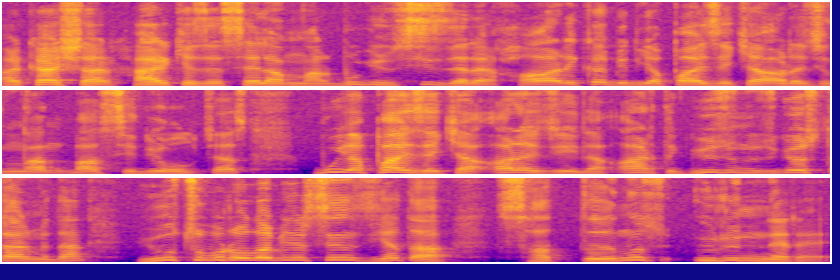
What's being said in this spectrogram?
Arkadaşlar herkese selamlar. Bugün sizlere harika bir yapay zeka aracından bahsediyor olacağız. Bu yapay zeka aracıyla artık yüzünüzü göstermeden YouTuber olabilirsiniz ya da sattığınız ürünlere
